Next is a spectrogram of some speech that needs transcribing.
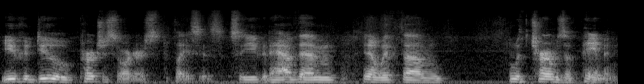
you could do purchase orders to places. So you could have them, you know, with, um, with terms of payment.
